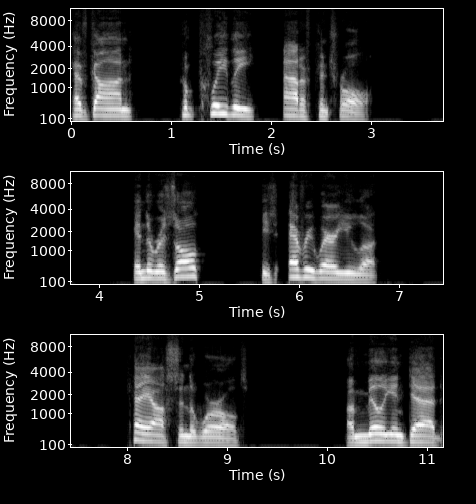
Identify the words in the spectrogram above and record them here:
have gone completely out of control. And the result is everywhere you look chaos in the world, a million dead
